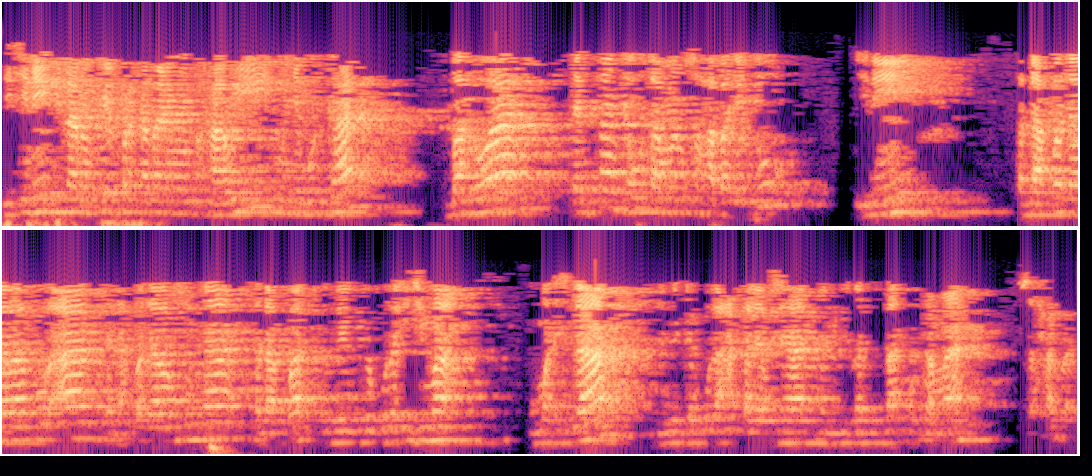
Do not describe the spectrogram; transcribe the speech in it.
Di sini kita nukil perkataan yang Bukhari menyebutkan bahwa tentang keutamaan sahabat itu ini terdapat dalam Quran, terdapat dalam Sunnah, terdapat juga pula ijma umat Islam demikian pula akal yang sehat menunjukkan tentang keutamaan sahabat.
